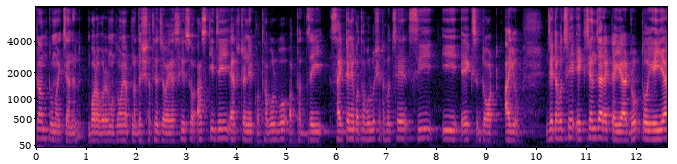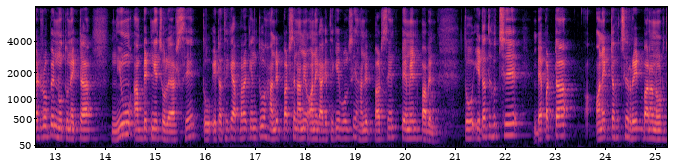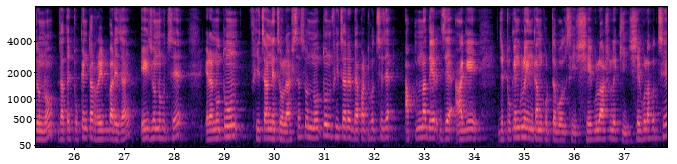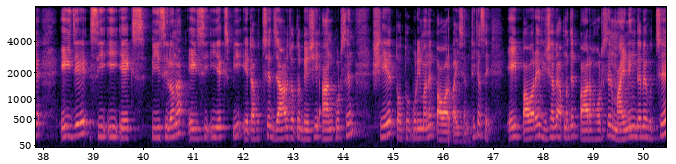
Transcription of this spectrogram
Welcome to my channel বরাবরের মতো আমি আপনাদের সাথে জয় আছি। সো আজকে যেই অ্যাপসটা নিয়ে কথা বলব, অর্থাৎ যেই সাইটটা নিয়ে কথা বলব, সেটা হচ্ছে সিইএক্স ডট আইও যেটা হচ্ছে এক্সচেঞ্জার একটা ইয়ারড্রপ তো এই ইয়ারড্রপের নতুন একটা নিউ আপডেট নিয়ে চলে আসছে। তো এটা থেকে আপনারা কিন্তু হান্ড্রেড পার্সেন্ট আমি অনেক আগে থেকেই বলছি হান্ড্রেড পার্সেন্ট পেমেন্ট পাবেন। তো এটাতে হচ্ছে ব্যাপারটা অনেকটা হচ্ছে রেট বাড়ানোর জন্য, যাতে টোকেনটা রেট বাড়ে যায়। এই জন্য হচ্ছে এরা নতুন ফিচার নিয়ে চলে আসছে। সো নতুন ফিচারের ব্যাপারটা হচ্ছে যে, আপনাদের যে আগে যে টোকেনগুলো ইনকাম করতে বলছি, সেগুলো আসলে কি? সেগুলো হচ্ছে এই যে সিইএক্স পি ছিল না, এই সিইএক্স পি এটা হচ্ছে যার যত বেশি আর্ন করছেন, সে তত পরিমাণে পাওয়ার পাইছেন। ঠিক আছে? এই পাওয়ারের হিসাবে আপনাদের পার হর্সের মাইনিং দেবে হচ্ছে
